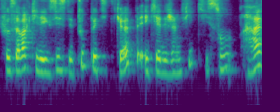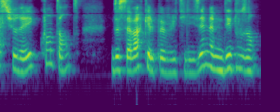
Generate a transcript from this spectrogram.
Il faut savoir qu'il existe des toutes petites cups et qu'il y a des jeunes filles qui sont rassurées, contentes de savoir qu'elles peuvent l'utiliser même dès 12 ans.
